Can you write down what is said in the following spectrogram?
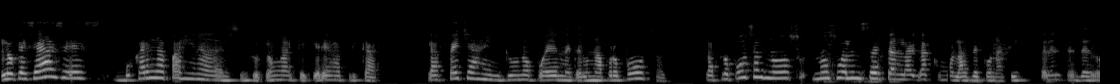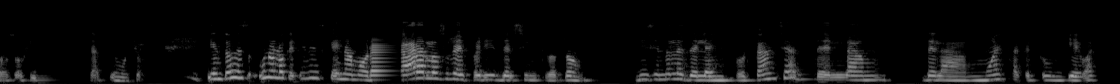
lo que se hace es buscar en la página del sincrotrón al que quieres aplicar las fechas en que uno puede meter una proposal. Las proposals no, no suelen ser tan largas como las de CONACYT, suelen ser de dos hojitas y mucho. Y entonces uno lo que tiene es que enamorar a los referees del sincrotrón, diciéndoles de la importancia de la, de la muestra que tú llevas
